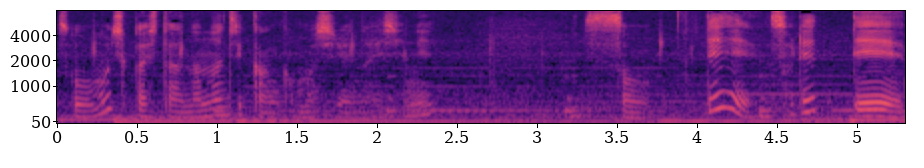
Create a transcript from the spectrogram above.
そうもしかしたら7時間かもしれないしね。そうでそれって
